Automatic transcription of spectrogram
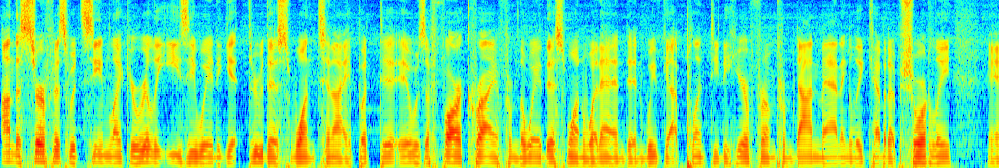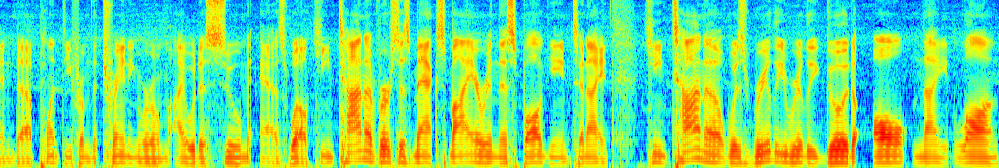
on the surface would seem like a really easy way to get through this one tonight, but it was a far cry from the way this one would end. And we've got plenty to hear from from Don Mattingly coming up shortly, and uh, plenty from the training room, I would assume as well. Quintana versus Max Meyer in this ball game tonight. Quintana was really, really good all night long.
